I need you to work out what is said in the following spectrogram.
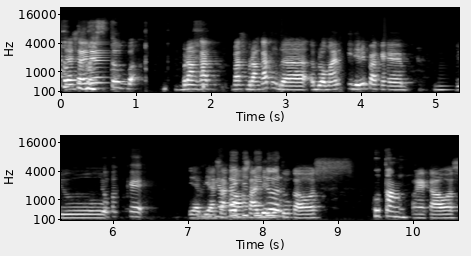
Biasanya tuh berangkat pas berangkat udah eh, belum mandi jadi pakai baju pakai ya biasa Baju kaos aja tidur. gitu kaos Kutang. pakai kaos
